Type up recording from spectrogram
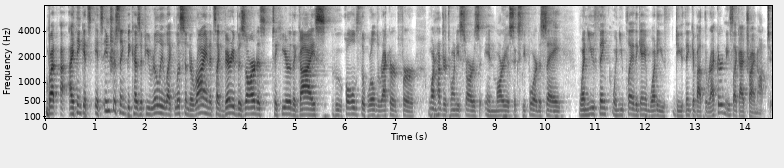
but I think it's it's interesting because if you really like listen to Ryan, it's like very bizarre to to hear the guys who holds the world record for 120 stars in Mario 64 to say when you think when you play the game, what do you do you think about the record? And he's like, I try not to.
